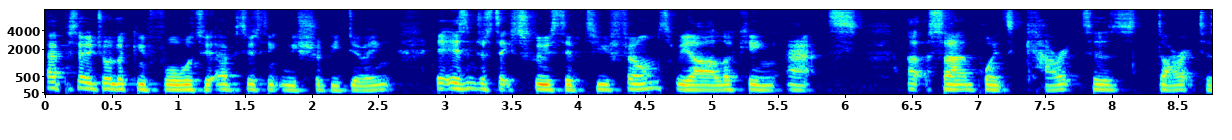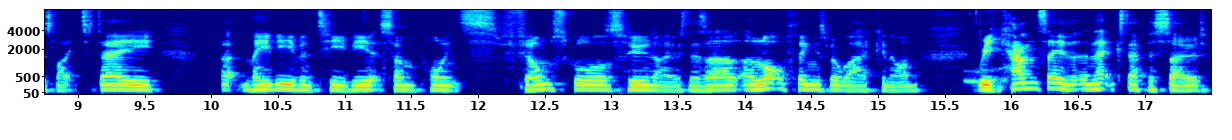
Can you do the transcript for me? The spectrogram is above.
episodes you're looking forward to, episodes you think we should be doing. It isn't just exclusive to films. We are looking at at certain points characters, directors like today, uh, maybe even TV at some points, film scores. Who knows? There's a, a lot of things we're working on. We can say that the next episode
